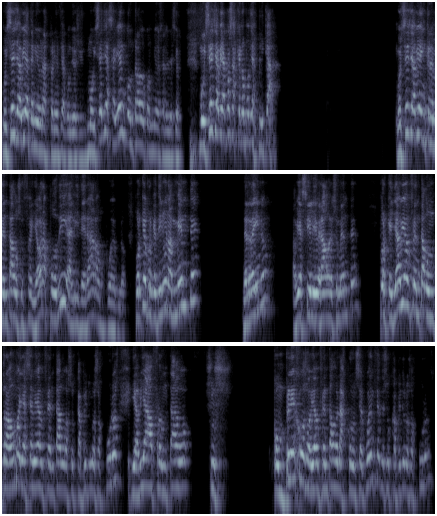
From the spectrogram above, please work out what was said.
Moisés ya había tenido una experiencia con Dios. Moisés ya se había encontrado con Dios en el desierto. Moisés ya había cosas que no podía explicar. Moisés ya había incrementado su fe y ahora podía liderar a un pueblo. ¿Por qué? Porque tenía una mente de reino, había sido liberado de su mente, porque ya había enfrentado un trauma, ya se había enfrentado a sus capítulos oscuros y había afrontado sus complejos o había enfrentado las consecuencias de sus capítulos oscuros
